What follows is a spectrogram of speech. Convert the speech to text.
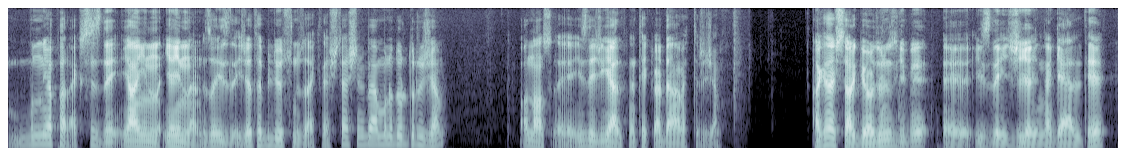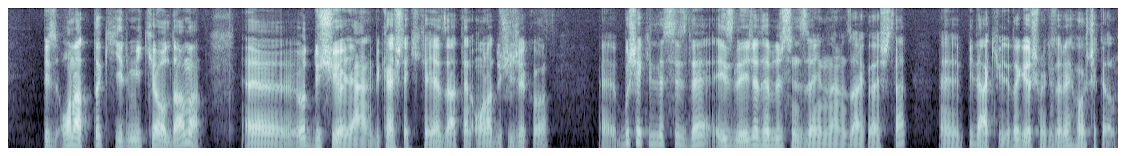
bunu yaparak siz de yayın, yayınlarınıza izleyici atabiliyorsunuz arkadaşlar. Şimdi ben bunu durduracağım. Ondan sonra e, izleyici geldiğinde tekrar devam ettireceğim. Arkadaşlar gördüğünüz gibi e, izleyici yayına geldi. Biz 10 attık 22 oldu ama e, o düşüyor yani birkaç dakikaya zaten 10'a düşecek o. E, bu şekilde siz de izleyici atabilirsiniz yayınlarınızı arkadaşlar. E, bir dahaki videoda görüşmek üzere hoşçakalın.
